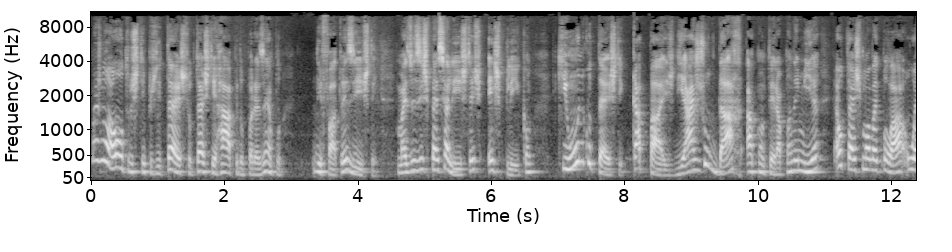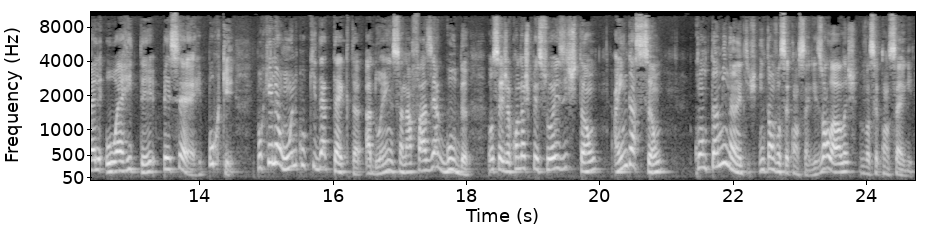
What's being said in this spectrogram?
mas não há outros tipos de teste? O teste rápido, por exemplo? De fato existem, mas os especialistas explicam que o único teste capaz de ajudar a conter a pandemia é o teste molecular, o, o RT-PCR. Por quê? Porque ele é o único que detecta a doença na fase aguda, ou seja, quando as pessoas estão, ainda são contaminantes. Então você consegue isolá-las, você consegue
